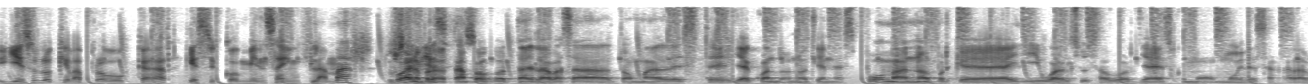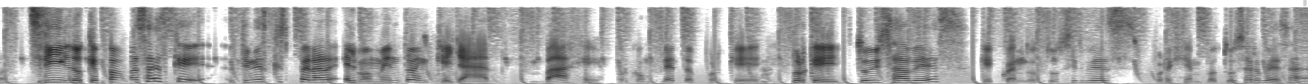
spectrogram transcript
y eso es lo que va a provocar que se comience a inflamar. Bueno, pero tampoco te la vas a tomar este ya cuando no tiene espuma, ¿no? Porque ahí igual su sabor ya es como muy desagradable. Sí, lo que pasa es que tienes que esperar el momento en que ya baje completo, porque porque tú sabes que cuando tú sirves, por ejemplo, tu cerveza,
